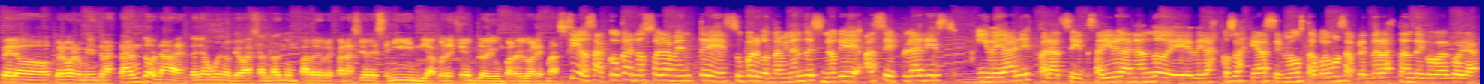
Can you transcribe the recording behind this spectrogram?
pero, pero bueno, mientras tanto, nada, estaría bueno que vayan dando un par de reparaciones en India, por ejemplo, y un par de lugares más. sí, o sea, Coca no solamente es súper contaminante, sino que hace planes ideales para salir ganando de, las cosas que hace. Me gusta, podemos aprender bastante Coca-Cola.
